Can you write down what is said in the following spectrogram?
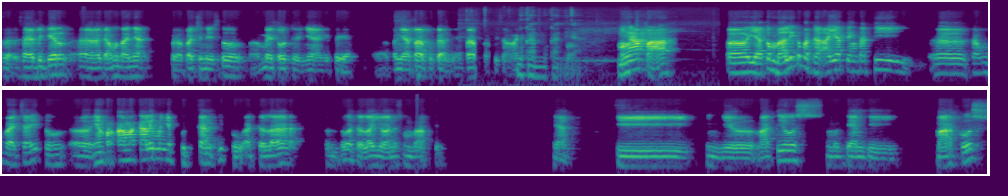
saya pikir uh, kamu tanya berapa jenis itu uh, metodenya gitu ya. Uh, ternyata bukan, ternyata air. Bukan, bukan ya. Mengapa? Ya kembali kepada ayat yang tadi eh, kamu baca itu, eh, yang pertama kali menyebutkan itu adalah tentu adalah Yohanes Pembaptis. Ya, di Injil Matius, kemudian di Markus,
